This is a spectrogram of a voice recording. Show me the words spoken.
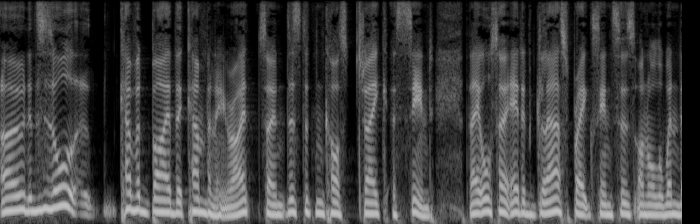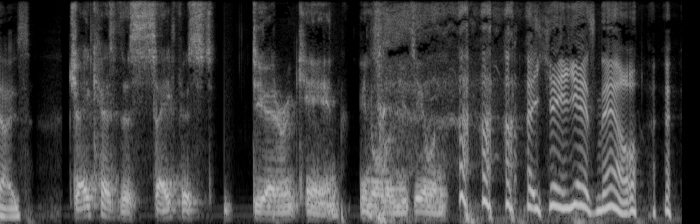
own. This is all covered by the company, right? So this didn't cost Jake a cent. They also added glass break sensors on all the windows. Jake has the safest deodorant can in all of New Zealand. yeah, he has now.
